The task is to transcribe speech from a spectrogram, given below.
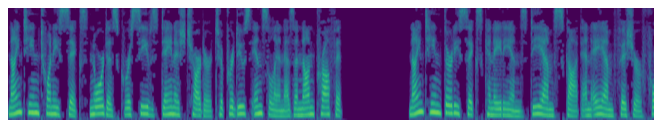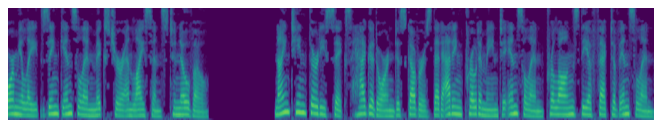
1926 Nordisk receives Danish charter to produce insulin as a non-profit 1936 Canadians D. M. Scott and A. M. Fisher formulate zinc insulin mixture and license to Novo 1936 Hagedorn discovers that adding protamine to insulin prolongs the effect of insulin.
